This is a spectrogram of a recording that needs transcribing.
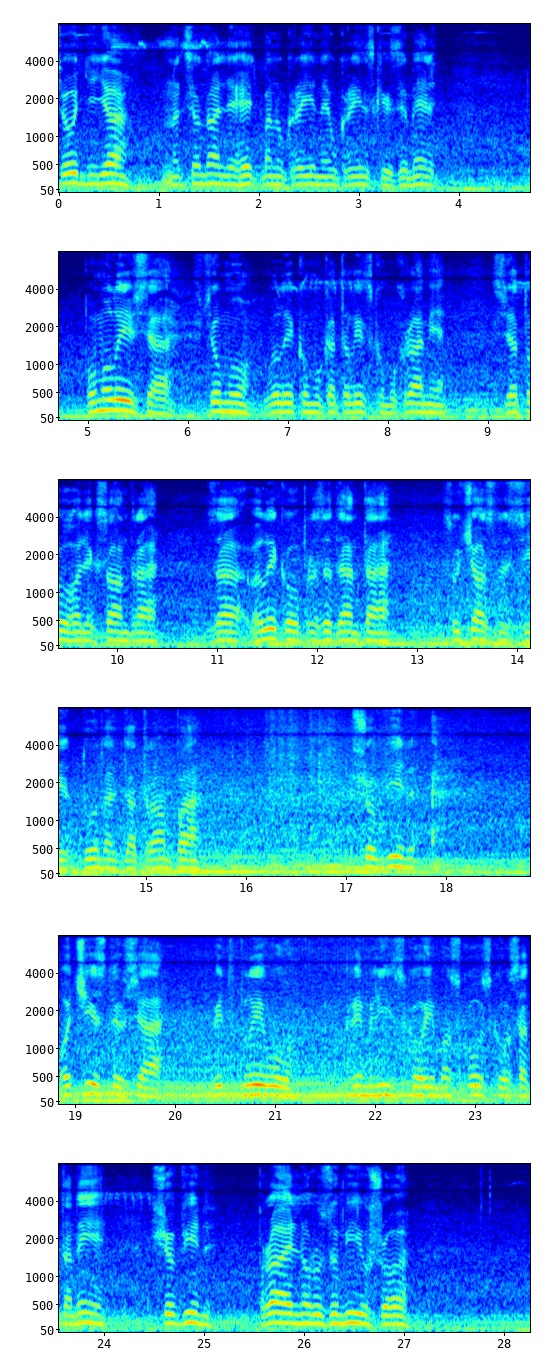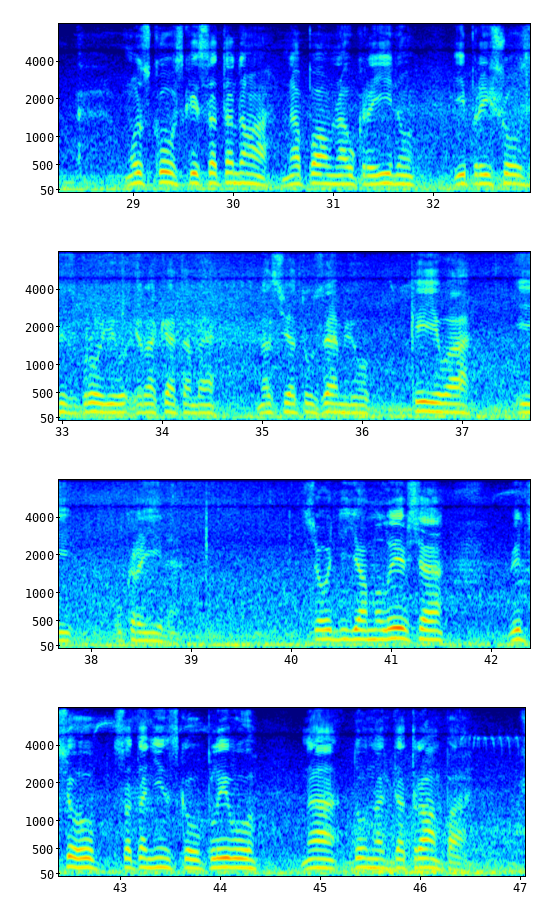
Сьогодні я, національний гетьман України українських земель, помолився в цьому великому католицькому храмі святого Олександра за великого президента сучасності Дональда Трампа, щоб він очистився від впливу кремлівського і московського сатани, щоб він правильно розумів, що московський сатана напав на Україну і прийшов зі зброєю і ракетами на святу землю Києва і України. Сьогодні я молився від цього сатанінського впливу на Дональда Трампа,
